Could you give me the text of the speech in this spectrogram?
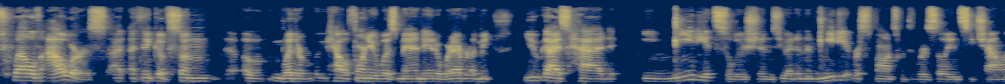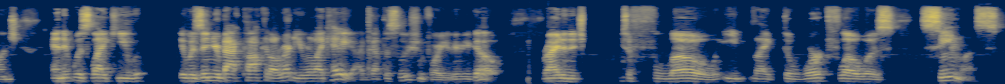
12 hours, I, think of some, uh, whether California was mandated or whatever. I mean, you guys had immediate solutions. You had an immediate response with the resiliency challenge. And it was like you, it was in your back pocket already. You were like, hey, I've got the solution for you. Here you go. Right. And it to flow, like the workflow was seamless.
